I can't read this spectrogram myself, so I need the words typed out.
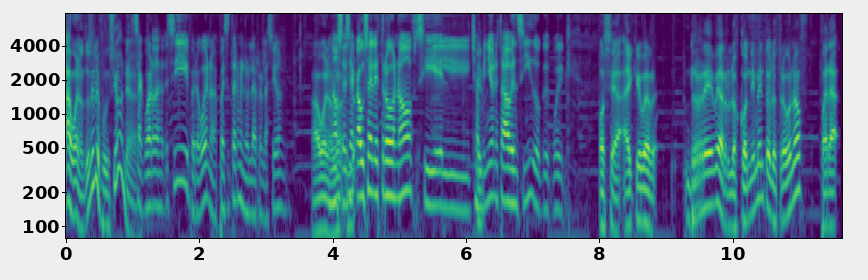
Ah, bueno, entonces le funciona. ¿Se acuerda? Sí, pero bueno, después se terminó la relación. Ah, bueno, no, sé si a causa del estrogonoff, si el champiñón estaba vencido, que, que- O sea, hay que ver, rever los condimentos de los Strogonoff para,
